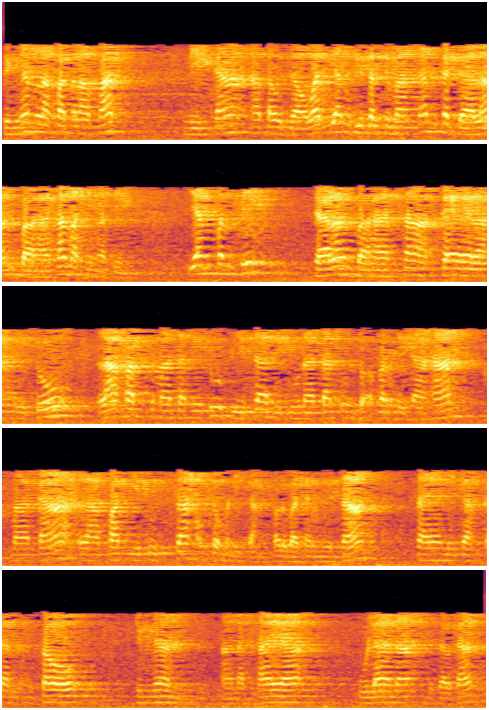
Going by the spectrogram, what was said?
dengan lafaz-lafaz nikah atau zawat yang diterjemahkan ke dalam bahasa masing-masing. Yang penting dalam bahasa daerah itu lafaz semacam itu bisa digunakan untuk pernikahan, maka lafaz itu sah untuk menikah. Kalau bahasa Indonesia, saya nikahkan engkau dengan anak saya Ulana misalkan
